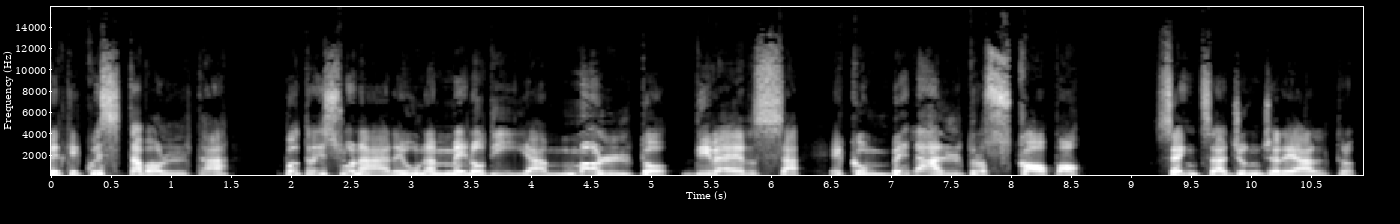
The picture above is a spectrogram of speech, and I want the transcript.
perché questa volta potrei suonare una melodia molto diversa e con ben altro scopo. Senza aggiungere altro,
